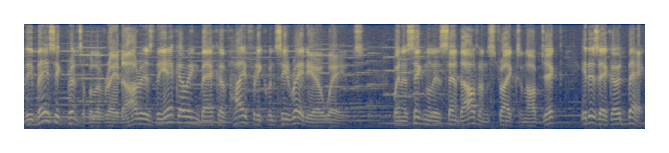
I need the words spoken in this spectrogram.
The basic principle of radar is the echoing back of high-frequency radio waves. When a signal is sent out and strikes an object, it is echoed back.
